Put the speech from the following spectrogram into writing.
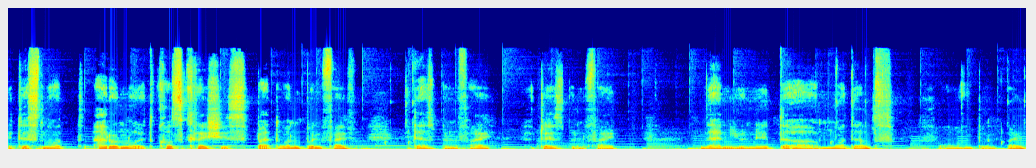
it is not i don't know it causes crashes but 1.5 it has been fine it has been fine. Then you need uh, models for 1.5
